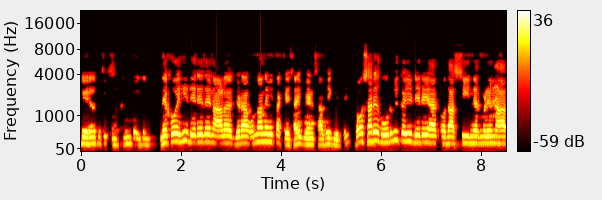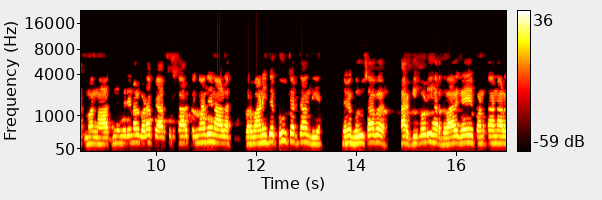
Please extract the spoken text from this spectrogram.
ਡੇਰਾ ਤੁਸੀਂ ਕੰਟੀਨਿਊ ਕਰੀ ਜਾਂਦੇ ਦੇਖੋ ਇਹੀ ਡੇਰੇ ਦੇ ਨਾਲ ਜਿਹੜਾ ਉਹਨਾਂ ਨੇ ਵੀ ਧੱਕੇਸ਼ਾਹੀ ਬੇਇਨਸਾਫੀ ਕੀਤੀ। ਬਹੁਤ ਸਾਰੇ ਹੋਰ ਵੀ ਕਈ ਡੇਰੇ ਆ ਉਦਾਸੀ ਨਿਰਮਲੇ ਮਹਾਤਮਾ ਨਾਥ ਨੇ ਮੇਰੇ ਨਾਲ ਬੜਾ ਪਿਆਰ ਸਤਿਕਾਰ ਕਈਆਂ ਦੇ ਨਾਲ। ਗੁਰਬਾਣੀ ਤੇ ਖੂਬ ਚਰਚਾ ਹੁੰਦੀ ਹੈ। ਜਿਵੇਂ ਗੁਰੂ ਸਾਹਿਬ ਹਰ ਕੀ ਪੌੜੀ ਹਰਿਦੁਆਰ ਗਏ, ਪੰਡਤਾਂ ਨਾਲ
